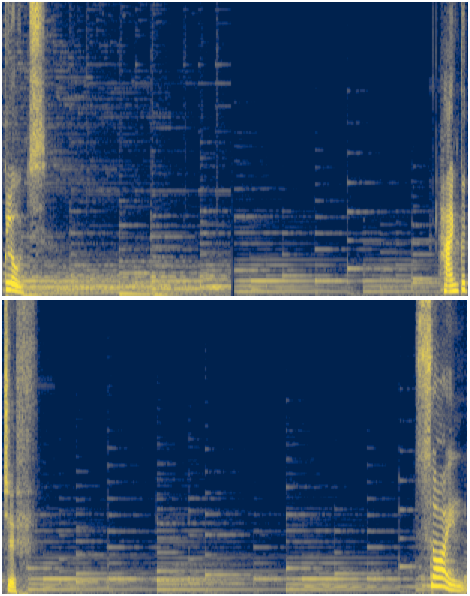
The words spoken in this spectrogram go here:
Clothes. Handkerchief. soil,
